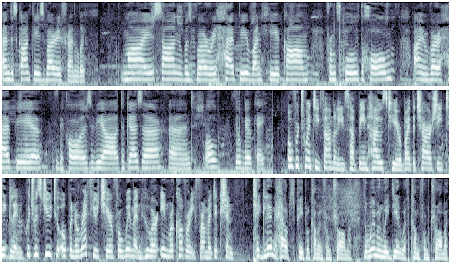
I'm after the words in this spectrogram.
and this country is very friendly. My son was very happy when he come from school to home. I am very happy because we are together and all will be okay. Over 20 families have been housed here by the charity Tiglin, which was due to open a refuge here for women who are in recovery from addiction. Tiglin helps people coming from trauma. The women we deal with come from trauma,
